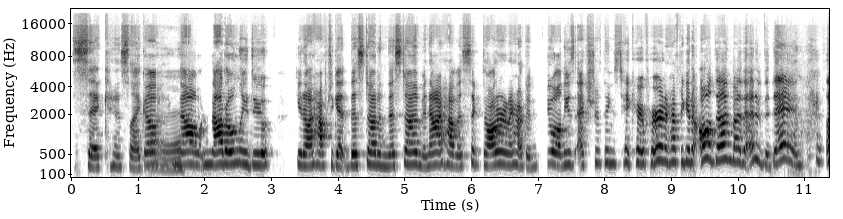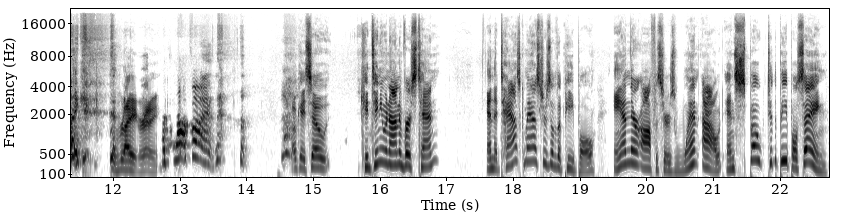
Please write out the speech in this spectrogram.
sick and it's like oh Aw. now not only do you know i have to get this done and this done but now i have a sick daughter and i have to do all these extra things take care of her and i have to get it all done by the end of the day and like right, right. that's not fun Okay, so continuing on in verse 10 and the taskmasters of the people and their officers went out and spoke to the people, saying,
